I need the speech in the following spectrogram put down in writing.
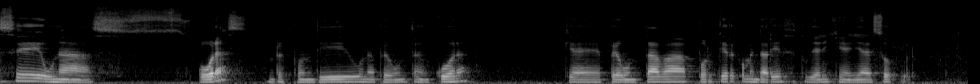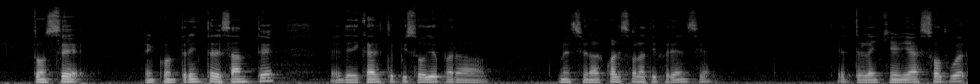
Hace unas horas respondí una pregunta en Quora que preguntaba por qué recomendarías estudiar ingeniería de software. Entonces encontré interesante eh, dedicar este episodio para mencionar cuáles son las diferencias entre la ingeniería de software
